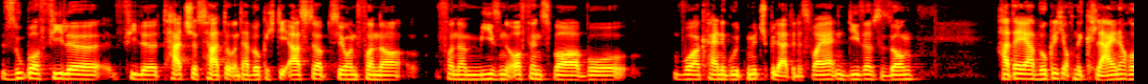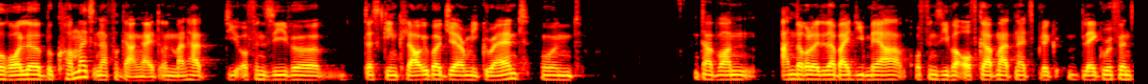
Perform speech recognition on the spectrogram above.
super viele, viele Touches hatte und da wirklich die erste Option von einer, von einer miesen Offense war, wo, wo er keine guten Mitspieler hatte. Das war ja in dieser Saison hat er ja wirklich auch eine kleinere Rolle bekommen als in der Vergangenheit. Und man hat die Offensive, das ging klar über Jeremy Grant und da waren andere Leute dabei, die mehr offensive Aufgaben hatten als Blake, Griffin.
